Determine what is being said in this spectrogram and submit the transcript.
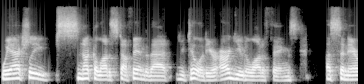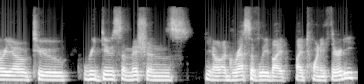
we actually snuck a lot of stuff into that utility, or argued a lot of things. A scenario to reduce emissions, you know, aggressively by by 2030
